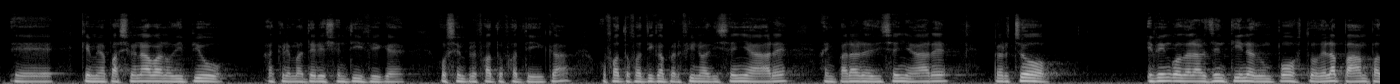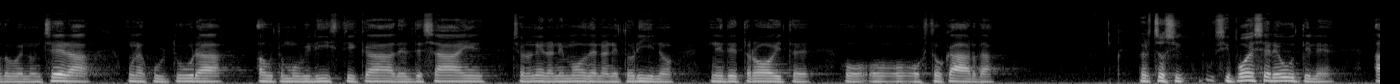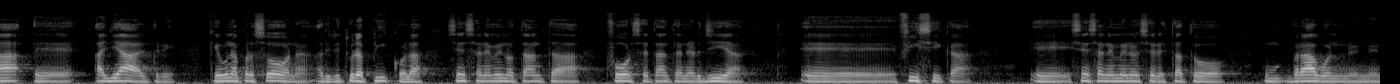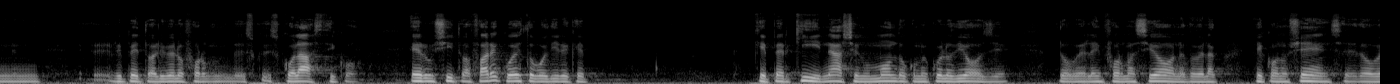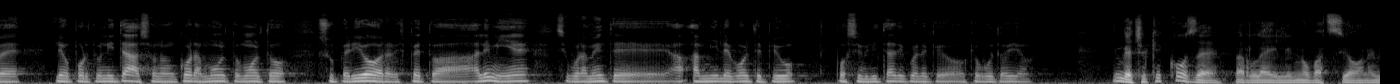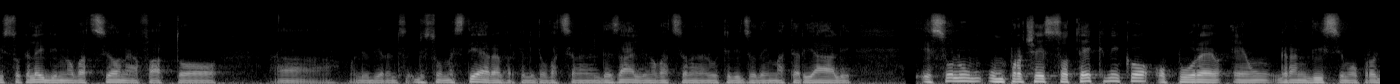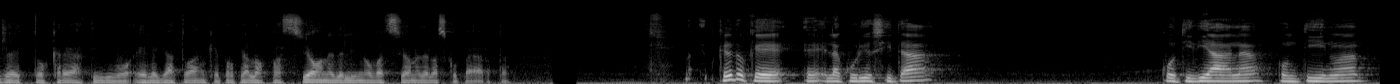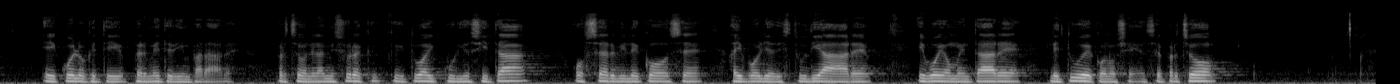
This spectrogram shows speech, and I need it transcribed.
eh, che mi appassionavano di più, anche le materie scientifiche, ho sempre fatto fatica, ho fatto fatica perfino a disegnare, a imparare a disegnare, perciò e vengo dall'Argentina, da un posto della Pampa dove non c'era una cultura automobilistica, del design, cioè non era né Modena né Torino né Detroit o, o, o Stoccarda. Perciò si, si, può essere utile a, eh, agli altri che una persona, addirittura piccola, senza nemmeno tanta forza e tanta energia eh, fisica, eh, senza nemmeno essere stato bravo, in, in, in, ripeto, a livello scolastico, è riuscito a fare questo, vuol dire che, che, per chi nasce in un mondo come quello di oggi, dove l'informazione, dove la, le conoscenze, dove le opportunità sono ancora molto molto superiori rispetto a, alle mie, sicuramente ha, mille volte più possibilità di quelle che ho, che ho avuto io. Invece che cos'è per lei l'innovazione, visto che lei di innovazione ha fatto uh, dire, il, il, suo mestiere, perché l'innovazione nel design, l'innovazione nell'utilizzo dei materiali, è solo un, un, processo tecnico oppure è un grandissimo progetto creativo e legato anche proprio alla passione dell'innovazione della scoperta? Credo che eh, la curiosità quotidiana, continua, è quello che ti permette di imparare. Perciò nella misura che, che tu hai curiosità, osservi le cose, hai voglia di studiare e vuoi aumentare le tue conoscenze. Perciò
